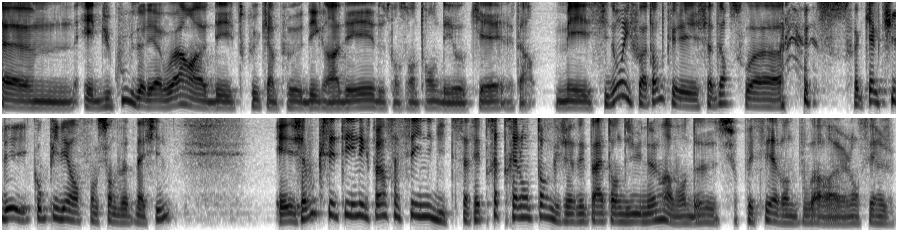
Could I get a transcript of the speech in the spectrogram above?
Euh, et du coup, vous allez avoir des trucs un peu dégradés, de temps en temps, des hockey, etc. Mais sinon, il faut attendre que les shaders soient, calculés compilés en fonction de votre machine. Et j'avoue que c'était une expérience assez inédite. Ça fait très très longtemps que j'avais pas attendu une heure avant de, sur PC avant de pouvoir euh, lancer un jeu.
